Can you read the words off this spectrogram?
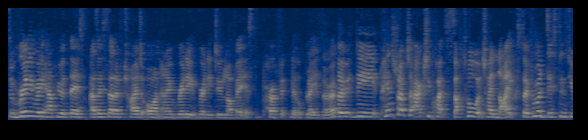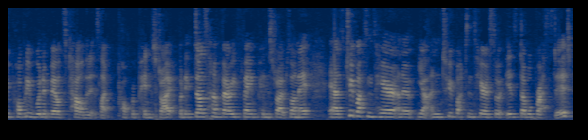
So really, really happy with this. As I said, I've tried it on and I really, really do love it. It's the perfect little blazer. So the pinstripes are actually quite subtle, which I like. So from a distance, you probably wouldn't be able to tell that it's like proper pinstripe, but it does have very faint pinstripes on it. It has two buttons here and a, yeah, and two buttons here, so it is double breasted.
